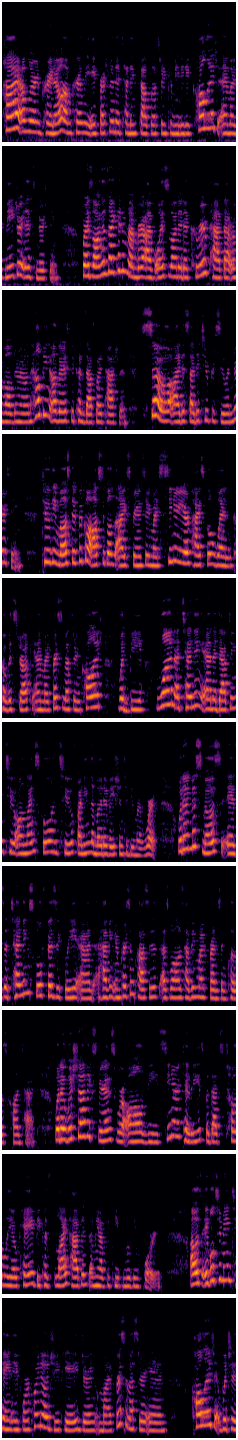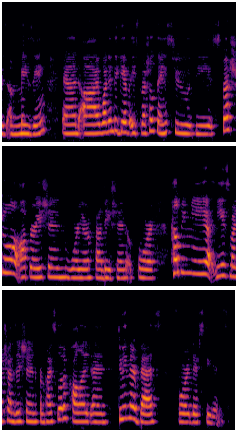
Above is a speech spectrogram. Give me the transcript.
Hi, I'm Loraine Parayno. I'm currently a freshman attending Southwestern Community College and my major is nursing. For as long as I can remember, I've always wanted a career path that revolved around helping others because that's my passion. So I decided to pursue in nursing. Two of the most difficult obstacles I experienced during my senior year of high school when COVID struck and my first semester in college would be one, attending and adapting to online school, and two, finding the motivation to do my work. What I miss most is attending school physically and having in-person classes as well as having my friends in close contact. What I wish to have experienced were all the senior activities, but that's totally okay because life happens and we have to keep moving forward. I was able to maintain a 4.0 GPA during my first semester in college, which is amazing. And I wanted to give a special thanks to the Special Operation Warrior Foundation for helping me ease my transition from high school to college and doing their best for their students.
